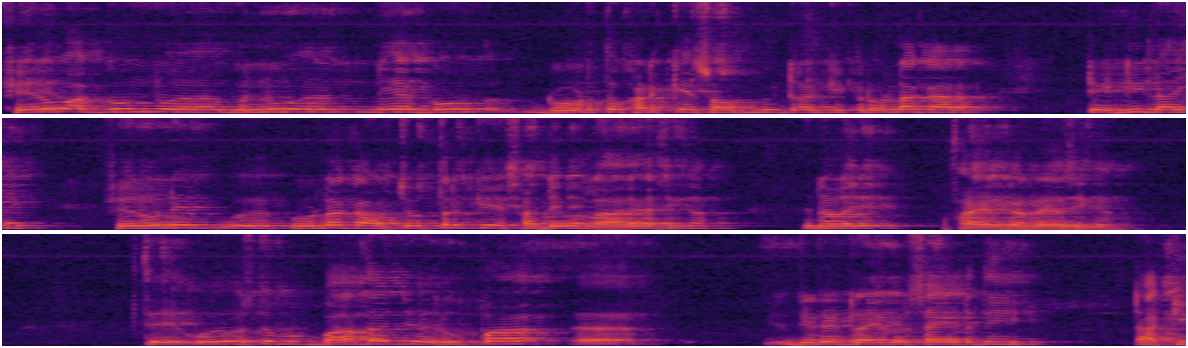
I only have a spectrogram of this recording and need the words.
ਫਿਰ ਉਹ ਅੱਗੋਂ ਮ- ਮੰਨੂ ਨੇ ਅੱਗੋਂ ਰੋਡ ਤੋਂ ਖੜ ਕੇ 100 ਮੀਟਰ ਅੱਗੇ ਕਰੋਲਾ ਕਾਰ ਟੇਡੀ ਲਾਈ, ਫਿਰ ਉਹਨੇ ਕਰੋਲਾ ਕਾਰ ਚ ਉਤਰ ਕੇ ਸਾਡੇ ਵੱਲ ਆ ਰਿਹਾ ਸੀਗਾ ਤੇ ਨਾਲੇ ਫਾਇਰ ਕਰ ਰਿਹਾ ਸੀਗਾ। ਤੇ ਉਸ ਤੋਂ ਬਾਅਦ ਰੂਪਾ ਜਿਹੜੇ ਡਰਾਈਵਰ ਸਾਈਡ ਦੀ ਟਾਕੀ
